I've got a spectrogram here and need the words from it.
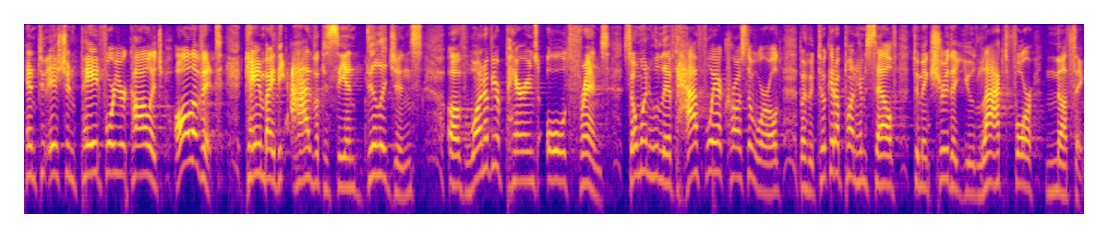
and tuition paid for your college, all of it came by the advocacy and diligence of one of your parents' old friends, someone who lived halfway across the world, but who took it upon himself to make sure that you lacked for nothing.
